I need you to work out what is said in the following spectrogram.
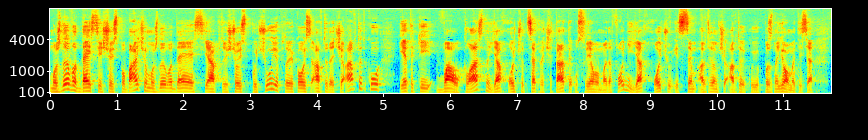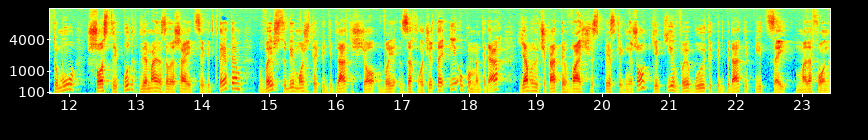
Можливо, десь я щось побачу, можливо, десь я про щось почую, про якогось автора чи авторку, і я такий вау, класно, я хочу це прочитати у своєму марафоні. Я хочу із цим автором чи авторкою познайомитися. Тому шостий пункт для мене залишається відкритим. Ви ж собі можете підібрати, що ви захочете. І у коментарях я буду чекати ваші списки книжок, які ви будете підбирати під цей марафон.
